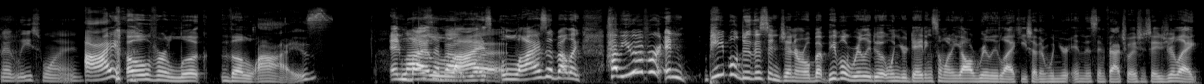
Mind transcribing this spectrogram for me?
at least one. I overlook the lies. And Lies by lies, what? lies about like, have you ever, and people do this in general, but people really do it when you're dating someone and y'all really like each other. When you're in this infatuation stage, you're like,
